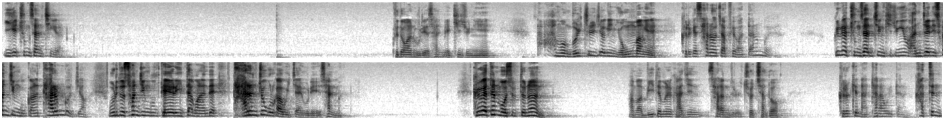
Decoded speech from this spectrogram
이게 중산층이라는 거예요. 그동안 우리의 삶의 기준이 너무 물질적인 욕망에 그렇게 사로잡혀 왔다는 거예요. 그러니까 중산층 기준이 완전히 선진국과는 다른 거죠. 우리도 선진국 대열에 있다고 하는데 다른 쪽으로 가고 있잖아요. 우리의 삶은. 그 같은 모습들은 아마 믿음을 가진 사람들조차도 그렇게 나타나고 있다는 같은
